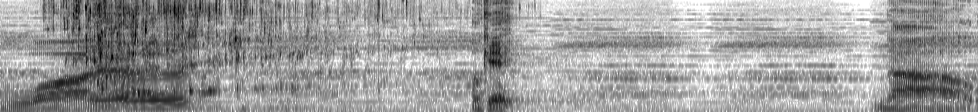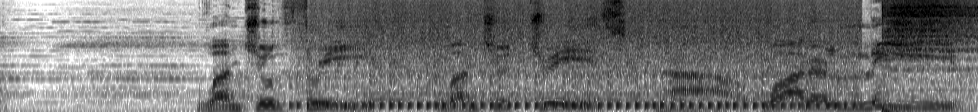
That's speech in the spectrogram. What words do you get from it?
Water. Okay. Now. One, two, three. One, two, threes. Now. Water leave.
